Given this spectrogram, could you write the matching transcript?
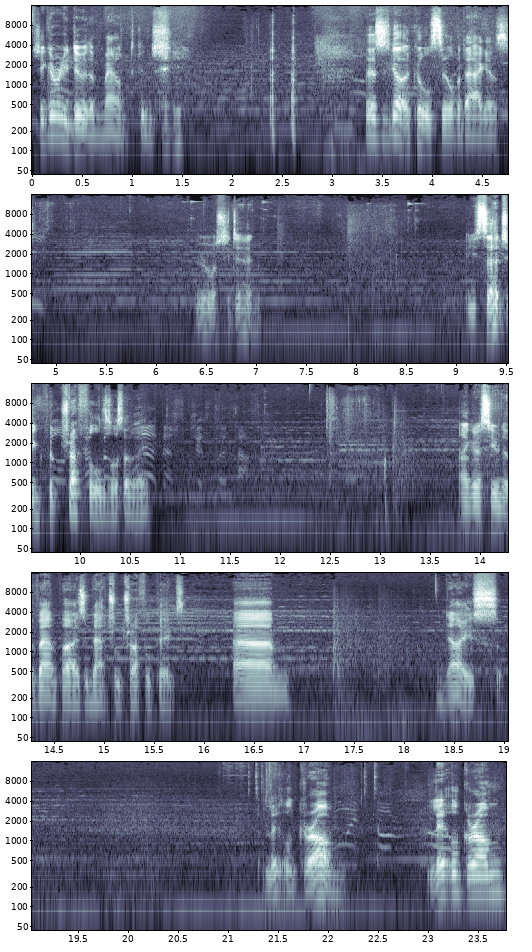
She could really do with a mount, couldn't she? this has got a cool silver daggers. Ooh, what's she doing? Are you searching for truffles or something? I'm going to assume that vampires are natural truffle pigs. Um, nice. Little Grom. Little Grom,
